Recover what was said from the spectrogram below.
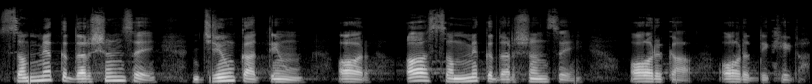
सम्यक दर्शन से ज्यों का त्यों और असम्यक दर्शन से और का और दिखेगा।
